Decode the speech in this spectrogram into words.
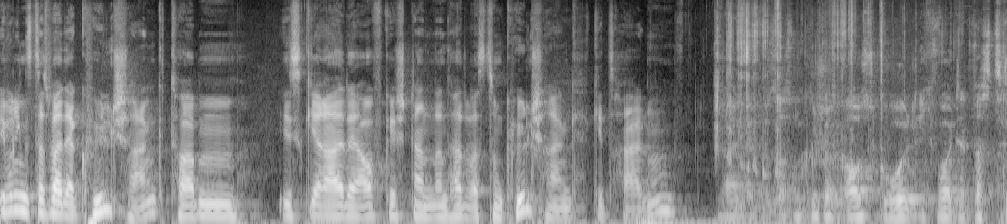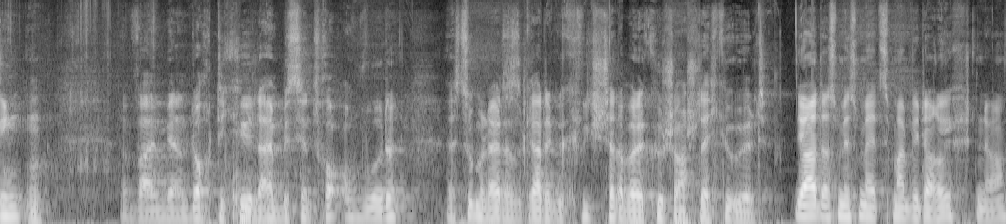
Übrigens, das war der Kühlschrank. Torben ist gerade aufgestanden und hat was zum Kühlschrank getragen. Nein, etwas aus dem Kühlschrank rausgeholt. Ich wollte etwas trinken, weil mir dann doch die Kehle ein bisschen trocken wurde. Es tut mir leid, dass es gerade gequietscht hat, aber der Kühlschrank ist schlecht geölt. Ja, das müssen wir jetzt mal wieder richten, ja.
